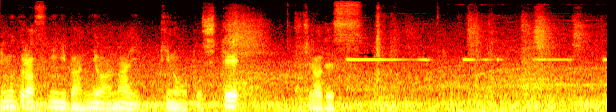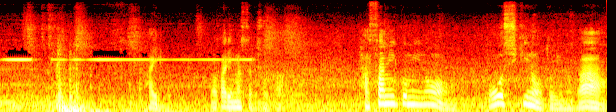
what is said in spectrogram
M クラスミニバンにはない機能として、こちらです。はい。わかりましたでしょうか？挟み込みの防止機能というのが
